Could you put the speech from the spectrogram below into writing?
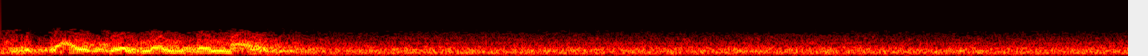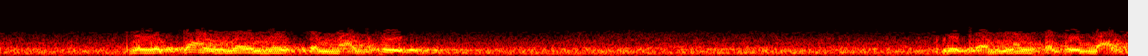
ให้ใจสวดมนต์ไปใหม่ หรือตั้งไว้ในสมาธิที่กำลังปฏิบัติ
